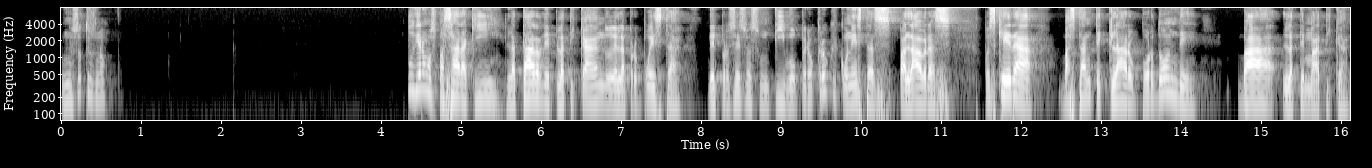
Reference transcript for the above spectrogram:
nosotros no. Pudiéramos pasar aquí la tarde platicando de la propuesta del proceso asuntivo, pero creo que con estas palabras pues queda bastante claro por dónde va la temática.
